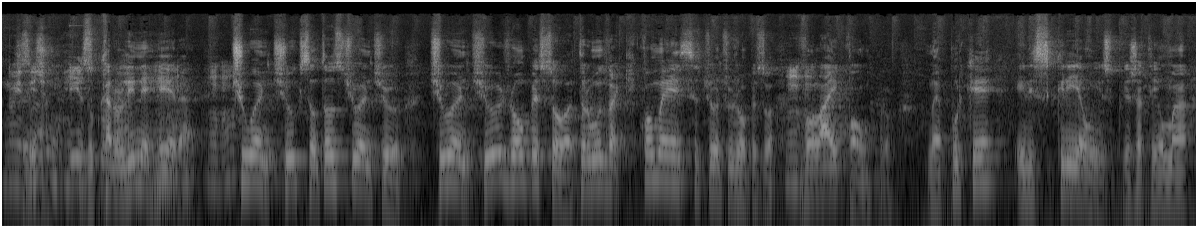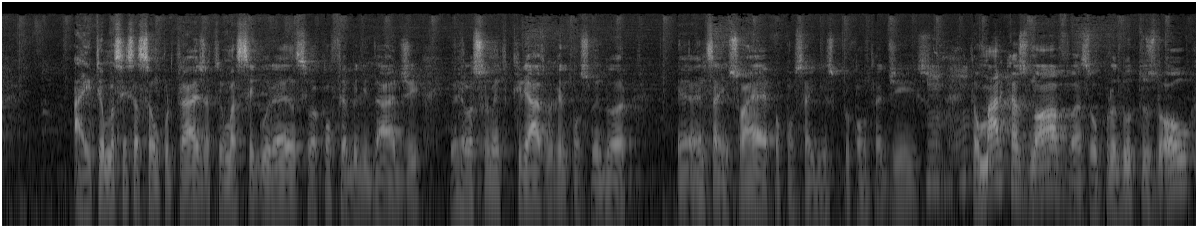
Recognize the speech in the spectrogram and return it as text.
Não existe lá, um risco. Do Carolina né? Herrera. Uhum. Uhum. Chu que são todos Chu and Chu. Chu and Chu, João Pessoa. Todo mundo vai. Como é esse Chu and Chu, João Pessoa? Uhum. Vou lá e compro. Né? Por que eles criam isso? Porque já tem uma Aí tem uma sensação por trás, já tem uma segurança, uma confiabilidade e um relacionamento criado com aquele consumidor. É, antes aí, só a Apple consegue isso por conta disso. Uhum. Então, marcas novas ou produtos, ou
